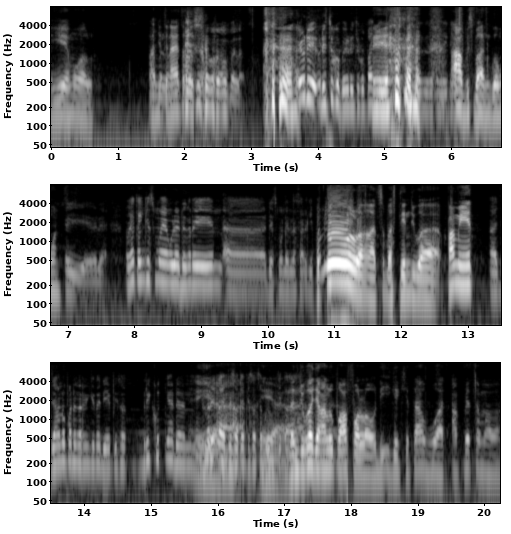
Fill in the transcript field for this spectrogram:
Iya, Mul. Lanjutin aja terus. ya udah udah cukup ya udah cukup panjang. Iya. Habis bahan gua, Mon. Iya udah. Oke thank you semua yang udah dengerin eh, Desmond dan Lasargi pamit. Betul banget. Sebastian juga pamit. Eh, jangan lupa dengerin kita di episode berikutnya dan dengerin Iya. lah episode-episode sebelum Iya. kita. Dan juga jangan lupa follow di IG kita buat update sama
